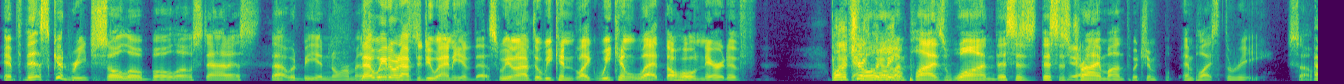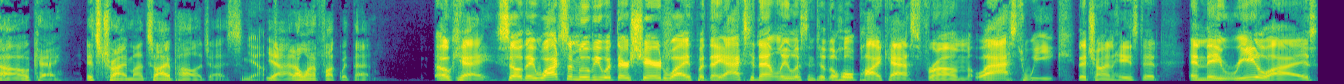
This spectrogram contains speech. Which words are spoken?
if this could reach solo bolo status, that would be enormous. that we don't us. have to do any of this we don't have to we can like we can let the whole narrative Well, the Okay. trick would be. implies one. This is this is Yeah. tri month, which imp- implies three. So Oh, okay. It's try month, so I apologize. Yeah. yeah. I don't want to fuck with that. Okay, so they watch the movie with their shared wife, but they accidentally listened to the whole podcast from last week that Sean Hayes did, and they realize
